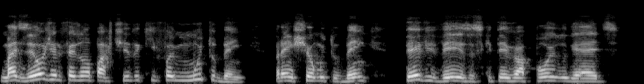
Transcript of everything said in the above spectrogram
mas hoje ele fez uma partida que foi muito bem, preencheu muito bem, Teve vezes que teve o apoio do Guedes,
